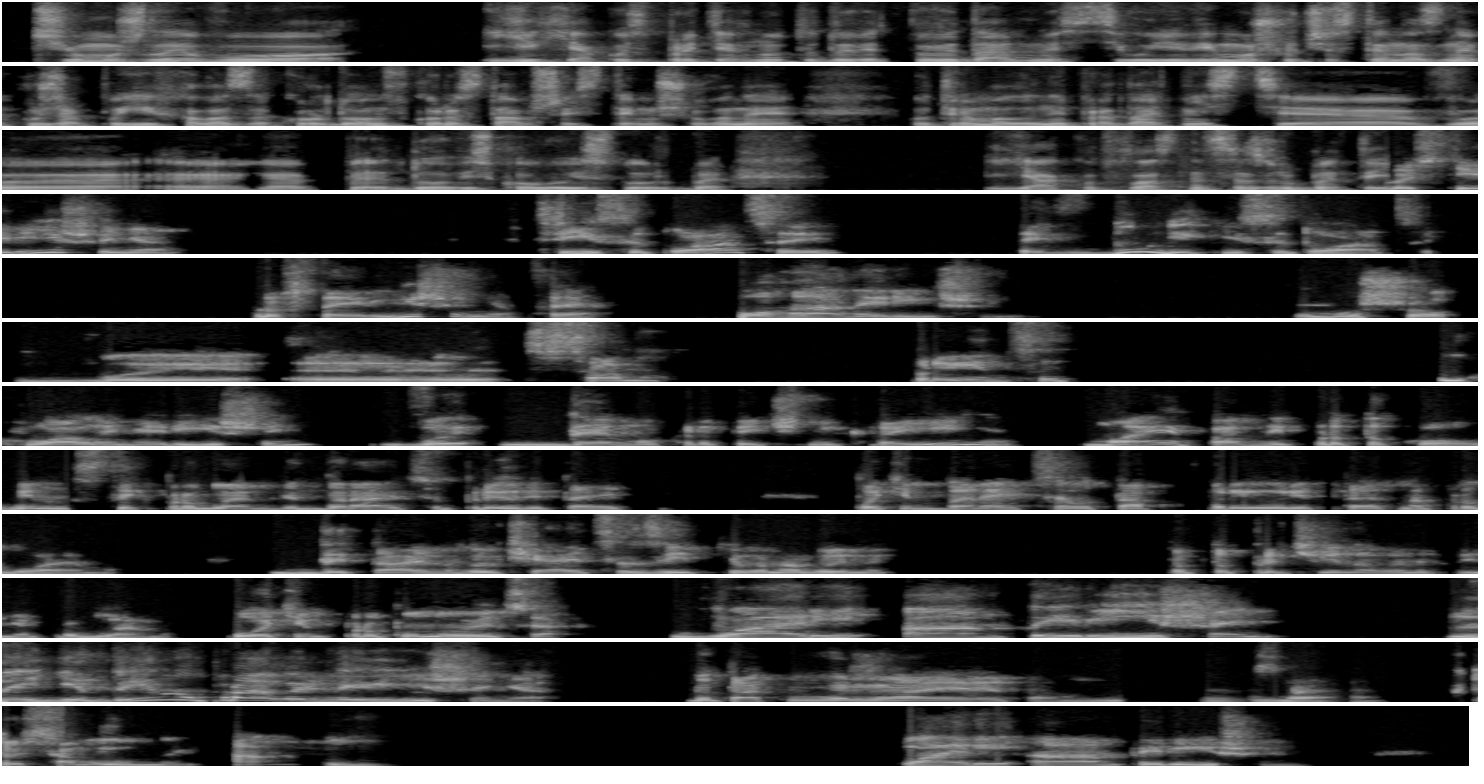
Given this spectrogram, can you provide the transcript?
чи можливо їх якось притягнути до відповідальності? Уявімо, що частина з них вже поїхала за кордон, скориставшись тим, що вони отримали непридатність е, в е, е, до військової служби. Як от власне це зробити? прості рішення в цій ситуації, та й в будь-якій ситуації, просте рішення це погане рішення. Тому що в е, сам принцип ухвалення рішень в демократичній країні має певний протокол. Він з тих проблем відбираються пріоритетні. Потім береться ота пріоритетна проблема, детально вивчається, звідки вона виникла тобто причина виникнення проблеми. Потім пропонуються варіанти рішень, не єдино правильне рішення, бо так вважає там не знаю, хтось самий умний, а варіанти рішень.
